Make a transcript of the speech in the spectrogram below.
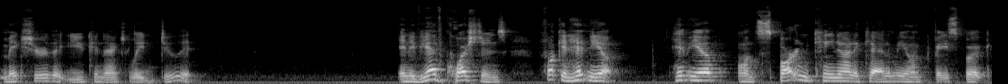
make sure that you can actually do it. And if you have questions, fucking hit me up. Hit me up on Spartan Canine Academy on Facebook.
